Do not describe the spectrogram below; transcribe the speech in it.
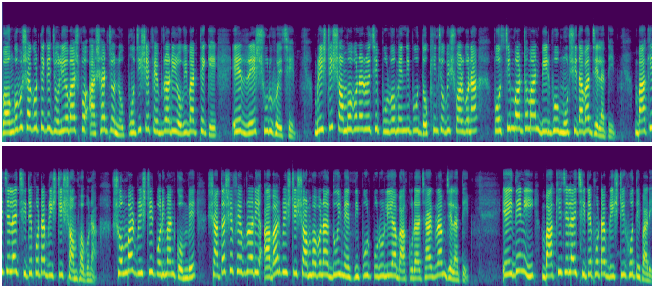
বঙ্গোপসাগর থেকে জলীয় বাষ্প আসার জন্য পঁচিশে ফেব্রুয়ারি রবিবার থেকে এর রেস শুরু হয়েছে। বৃষ্টির সম্ভাবনা রয়েছে পূর্ব মেদিনীপুর, দক্ষিণ চব্বিশ পরগনা, পশ্চিম বর্ধমান, বীরভূম, মুর্শিদাবাদ জেলাতে। বাকি জেলায় ছিটেফোঁটা বৃষ্টির সম্ভাবনা। সোমবার বৃষ্টির পরিমাণ কমবে। সাতাশে ফেব্রুয়ারি আবার বৃষ্টির সম্ভাবনা দুই মেদিনীপুর, পুরুলিয়া, বাঁকুড়া, ঝাড়গ্রাম জেলাতে। এই দিনই বাকি জেলায় ছিটেফোঁটা বৃষ্টি হতে পারে।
